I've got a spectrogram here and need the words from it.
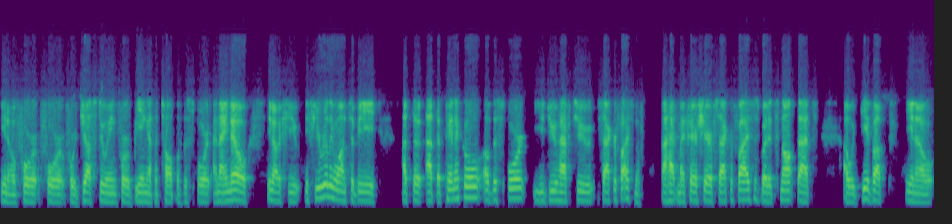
you know for for for just doing for being at the top of the sport and i know you know if you if you really want to be at the at the pinnacle of the sport, you do have to sacrifice. And I had my fair share of sacrifices, but it's not that I would give up, you know,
